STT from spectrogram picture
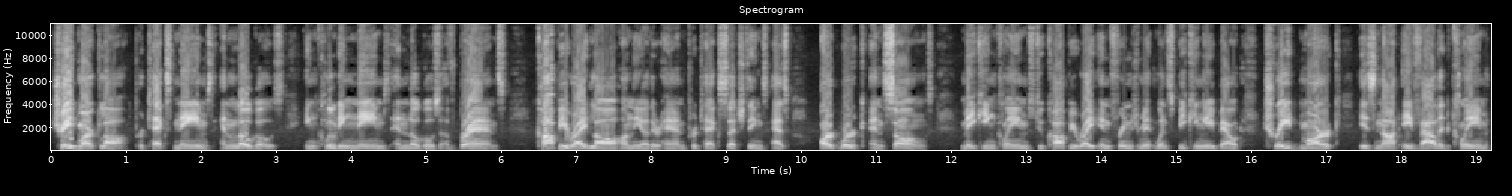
Trademark law protects names and logos, including names and logos of brands. Copyright law, on the other hand, protects such things as artwork and songs. Making claims to copyright infringement when speaking about trademark is not a valid claim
